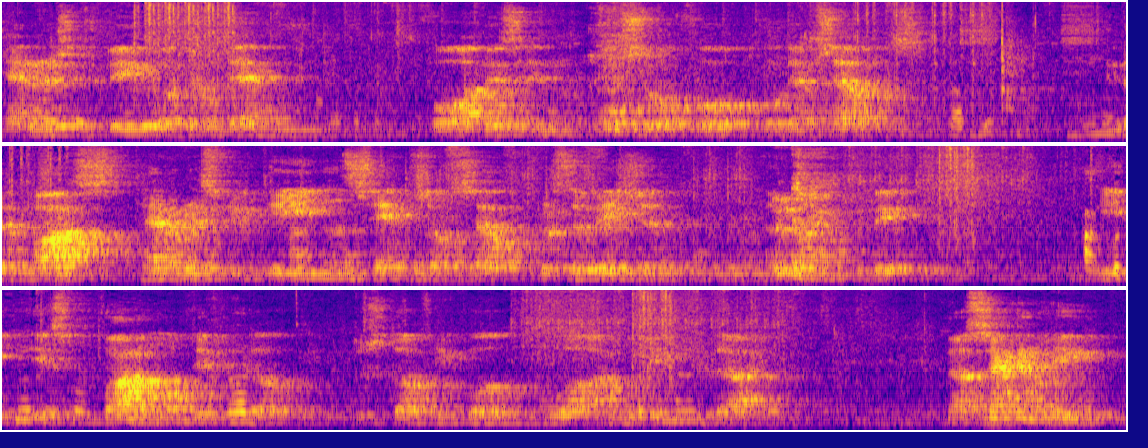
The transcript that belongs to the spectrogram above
terrorists today welcome death for others and also for, for themselves. In the past, terrorists retained a sense of self-preservation unlike today. It is far more difficult to stop people who are willing to die. Now, secondly,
